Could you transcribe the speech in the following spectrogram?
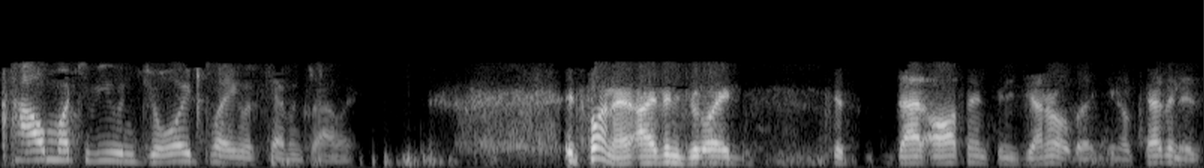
how much have you enjoyed playing with Kevin Crowley? It's fun. I, I've enjoyed that offense in general. But you know, Kevin is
